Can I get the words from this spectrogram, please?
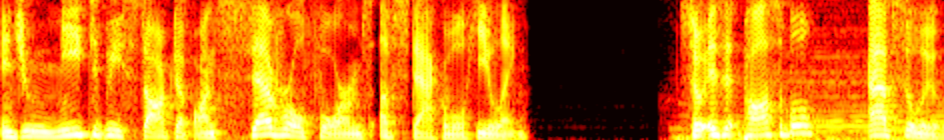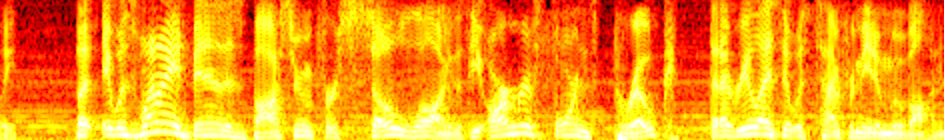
And you need to be stocked up on several forms of stackable healing. So is it possible? Absolutely. But it was when I had been in this boss room for so long that the Armor of Thorns broke that I realized it was time for me to move on.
